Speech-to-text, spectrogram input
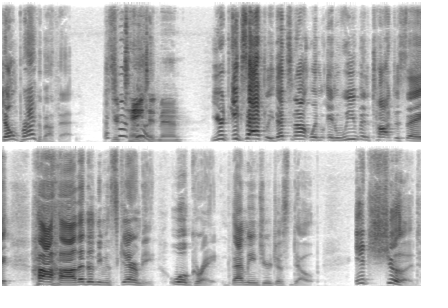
Don't brag about that. That's You're tainted, good. man. You're exactly. That's not when. And we've been taught to say, "Ha ha, that doesn't even scare me." Well, great. That means you're just dope. It should.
